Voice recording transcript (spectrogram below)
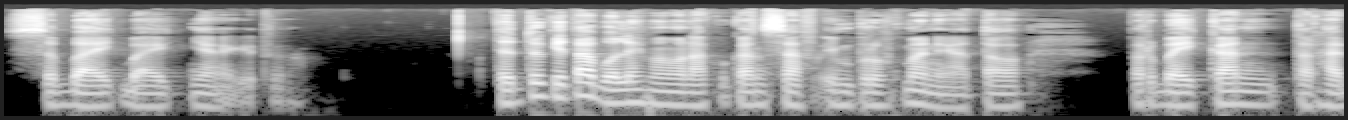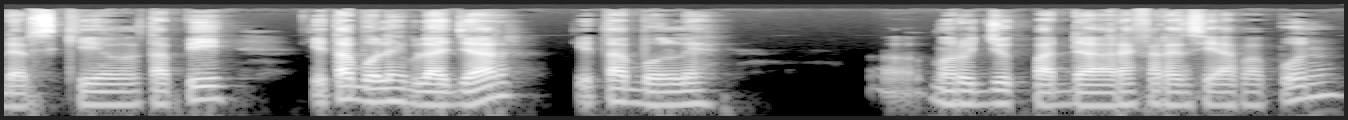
sebaik-baiknya gitu. Tentu kita boleh melakukan self improvement ya atau perbaikan terhadap skill, tapi kita boleh belajar, kita boleh Eh, merujuk pada referensi apa pun,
